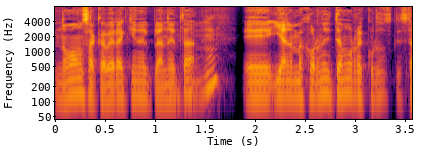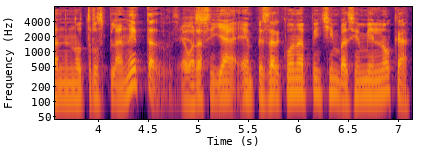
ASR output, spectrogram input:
no vamos a caber aquí en el planeta. Eh, y a lo mejor necesitamos recursos que están en otros planetas. Ahora sí, ya empezar con una pinche invasión bien loca.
